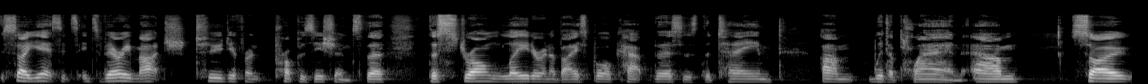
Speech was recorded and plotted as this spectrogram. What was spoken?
so yes, it's it's very much two different propositions: the the strong leader in a baseball cap versus the team um, with a plan. Um, so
